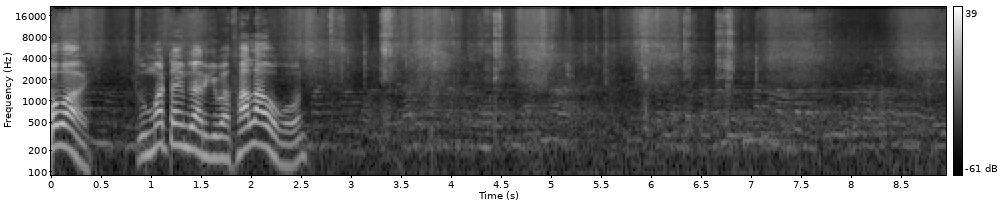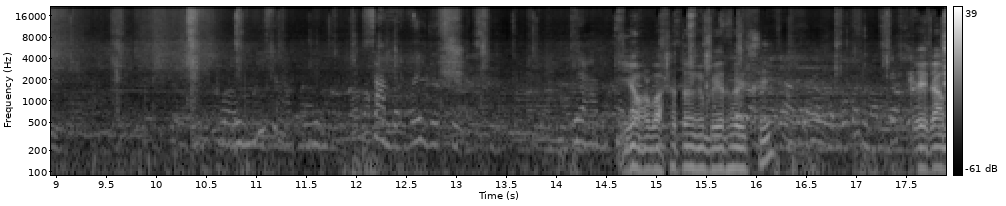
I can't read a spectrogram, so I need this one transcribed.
ও ভাই তোমার টাইম আর কিবা ফালাও কোন? এই আমার বাসা থেকে বের হয়েছি। এরাম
